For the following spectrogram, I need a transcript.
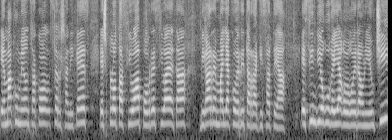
emakumeontzako zer esanik ez, esplotazioa, pobrezioa eta bigarren mailako herritarrak izatea ezin diogu gehiago egoera honi eutxi,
